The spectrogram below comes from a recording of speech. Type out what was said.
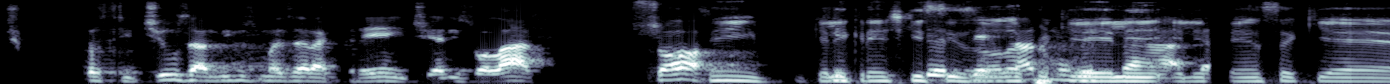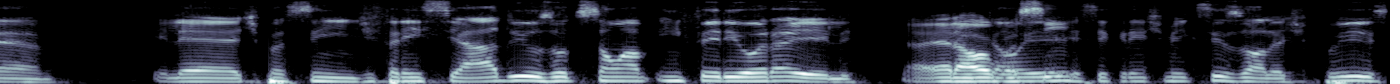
Tipo assim, tinha os amigos, mas era crente, era isolado. Só. Sim, aquele crente que se isola porque ele, ele pensa que é ele é, tipo assim, diferenciado e os outros são inferior a ele. Era então, algo assim? Esse crente meio que se isola, tipo isso.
